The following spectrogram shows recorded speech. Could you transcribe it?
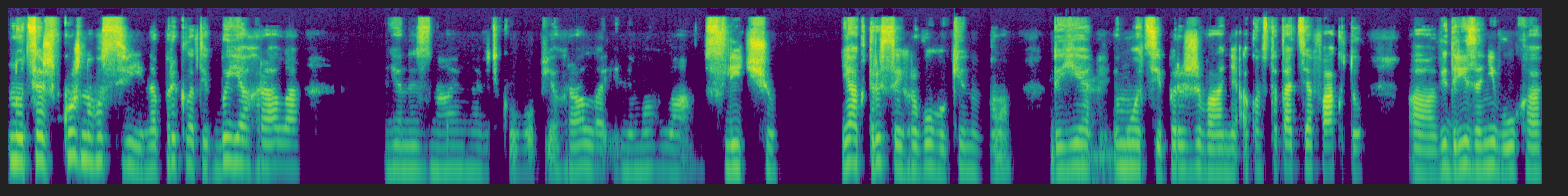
Ну, це ж в кожного свій. Наприклад, якби я грала, я не знаю навіть кого б я грала і не могла, слідчу. Я актриса ігрового кіно, де є емоції, переживання, а констатація факту, відрізані вуха,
